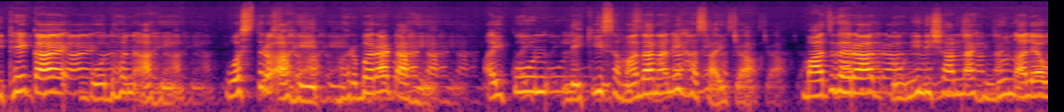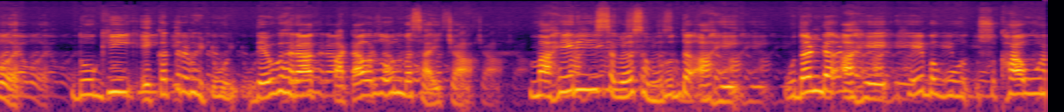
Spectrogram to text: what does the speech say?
इथे काय गोधन आहे? वस्त्र आहेत भरभराट आहे. ऐकून लेकी समाधानाने हसायच्या. माझघरात दोन्ही दिशांना हिंडून आल्यावर दोघी एकत्र भेटून देवघरात पाटावर जाऊन बसायच्या. माहेरी सगळं समृद्ध आहे. उदंड आहे. हे बघून सुखावून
